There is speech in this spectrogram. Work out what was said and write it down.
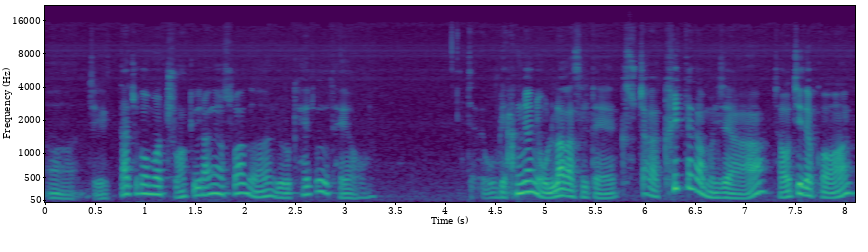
어, 이제 따지고 보면 중학교 1학년 수학은 이렇게 해줘도 돼요. 우리 학년이 올라갔을 때 그 숫자가 클 때가 문제야. 자 어찌됐건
